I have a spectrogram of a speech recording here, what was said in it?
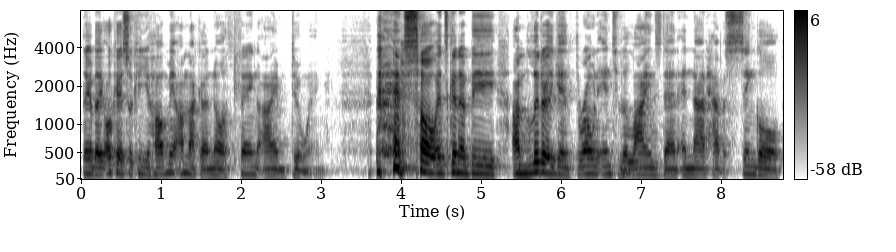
they're be like, okay, so can you help me? I'm not gonna know a thing I'm doing. and so it's gonna be, I'm literally getting thrown into the lion's den and not have a single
